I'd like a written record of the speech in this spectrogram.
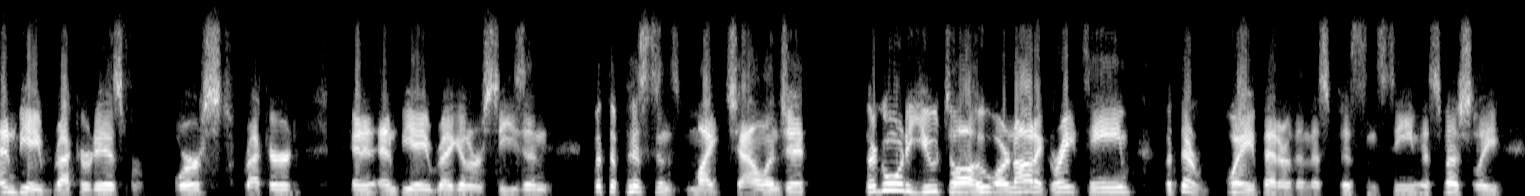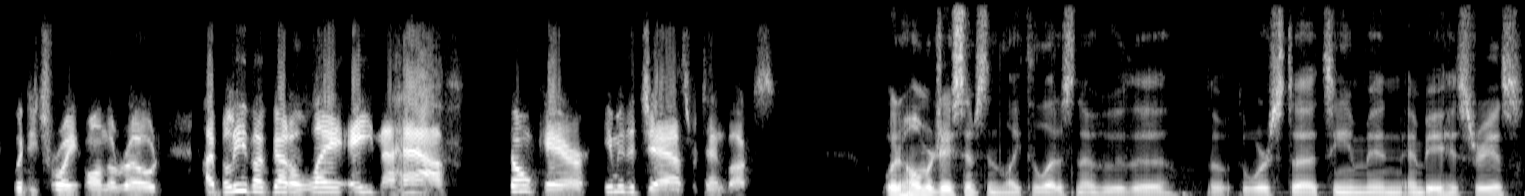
NBA record is for worst record in an NBA regular season. But the Pistons might challenge it. They're going to Utah, who are not a great team, but they're way better than this Pistons team, especially with Detroit on the road. I believe I've got to lay eight and a half. Don't care. Give me the Jazz for ten bucks. Would Homer J. Simpson like to let us know who the the, the worst uh, team in NBA history is?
